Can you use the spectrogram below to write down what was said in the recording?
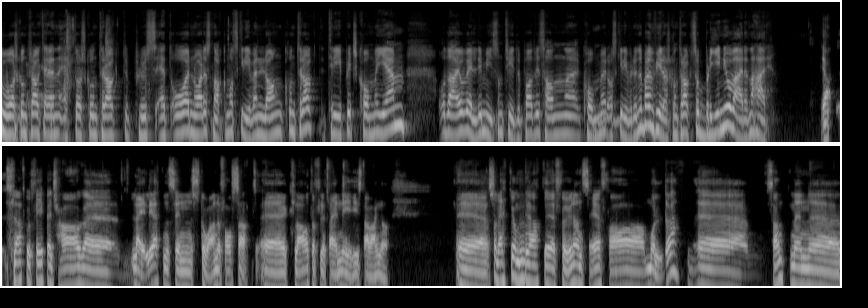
toårskontrakt eller en ettårskontrakt pluss ett år. Nå er det snakk om å skrive en lang kontrakt. Tripic kommer hjem. Og det er jo veldig mye som tyder på at hvis han eh, kommer og skriver under på en fireårskontrakt, så blir han jo værende her. Ja, Slatko Tripic har eh, leiligheten sin stående fortsatt, eh, klar til å flytte inn i Stavanger. Eh, så vet vi at eh, fruen hans er fra Molde. Eh? Men eh,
